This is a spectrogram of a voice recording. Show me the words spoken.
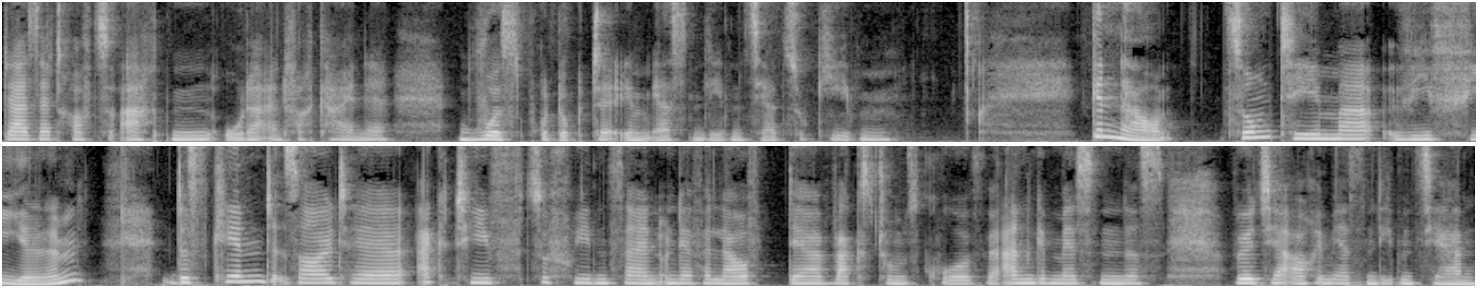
da sehr darauf zu achten oder einfach keine Wurstprodukte im ersten Lebensjahr zu geben. Genau, zum Thema wie viel. Das Kind sollte aktiv zufrieden sein und der Verlauf der Wachstumskurve angemessen. Das wird ja auch im ersten Lebensjahr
